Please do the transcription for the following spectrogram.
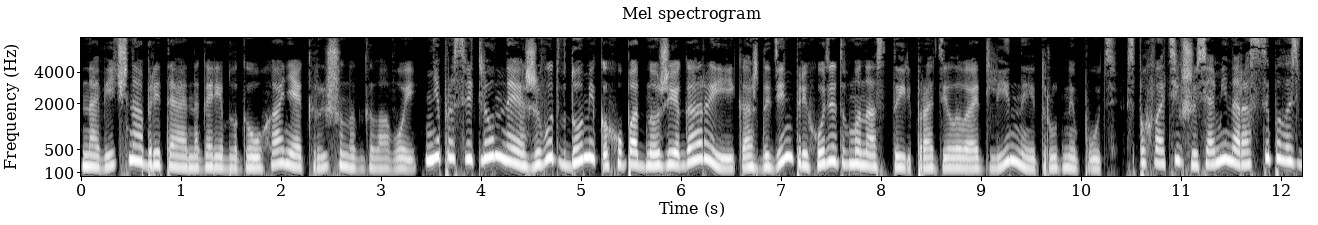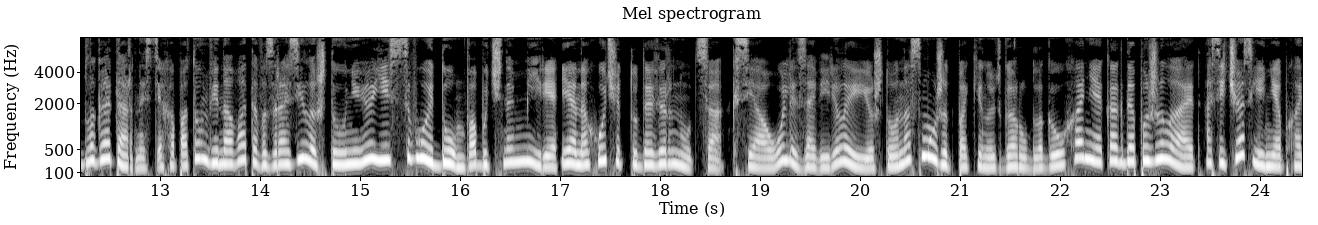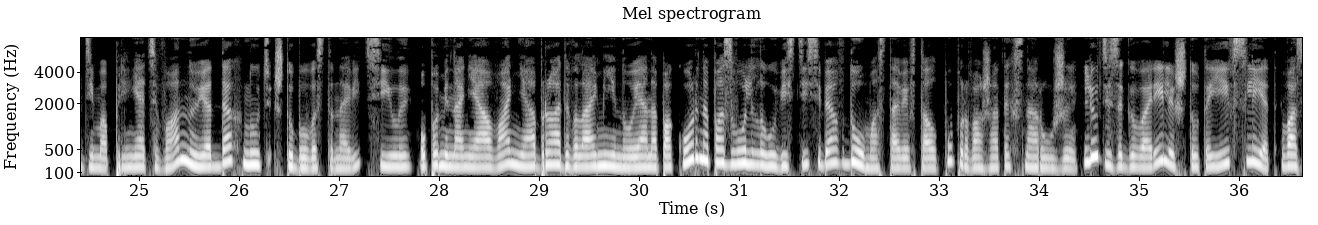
навечно обретая на горе благоухания крышу над головой. Непросветленные живут в домиках у подножия горы, и каждый каждый день приходит в монастырь, проделывая длинный и трудный путь. Спохватившись, Амина рассыпалась в благодарностях, а потом виновато возразила, что у нее есть свой дом в обычном мире, и она хочет туда вернуться. Ксиаоли заверила ее, что она сможет покинуть гору благоухания, когда пожелает, а сейчас ей необходимо принять ванну и отдохнуть, чтобы восстановить силы. Упоминание о ванне обрадовало Амину, и она покорно позволила увести себя в дом, оставив толпу провожатых снаружи. Люди заговорили что-то ей вслед. Возможно,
